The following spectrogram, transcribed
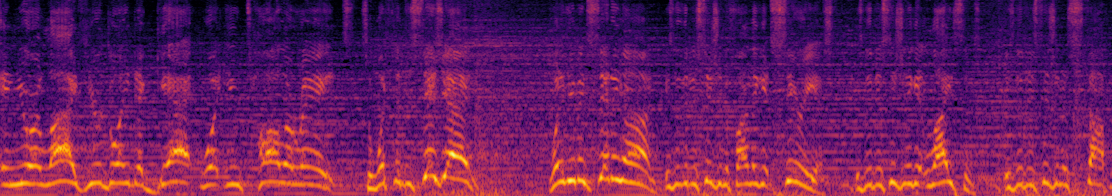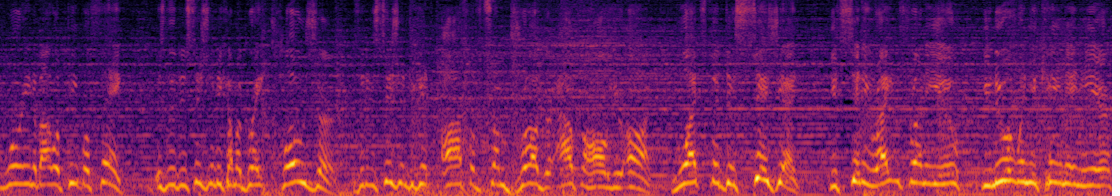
In your life, you're going to get what you tolerate. So, what's the decision? What have you been sitting on? Is it the decision to finally get serious? Is it the decision to get licensed? Is it the decision to stop worrying about what people think? Is it the decision to become a great closer? Is it a decision to get off of some drug or alcohol you're on? What's the decision? It's sitting right in front of you. You knew it when you came in here.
